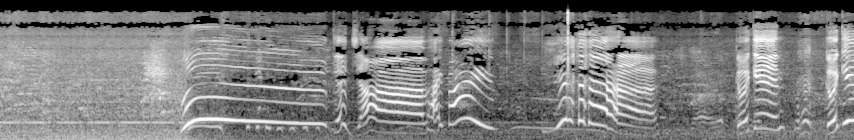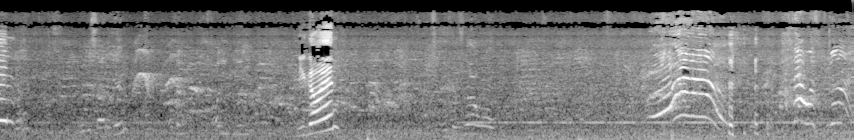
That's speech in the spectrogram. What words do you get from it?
Go again. Go ahead. Go again. Go this again. Okay. You. You going? Here comes Rowyn. Whoa! that was fun.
